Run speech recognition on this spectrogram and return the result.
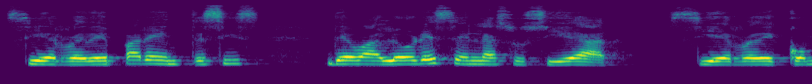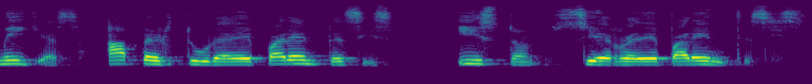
cierre de paréntesis, de valores en la sociedad, cierre de comillas, apertura de paréntesis, Easton, cierre de paréntesis.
